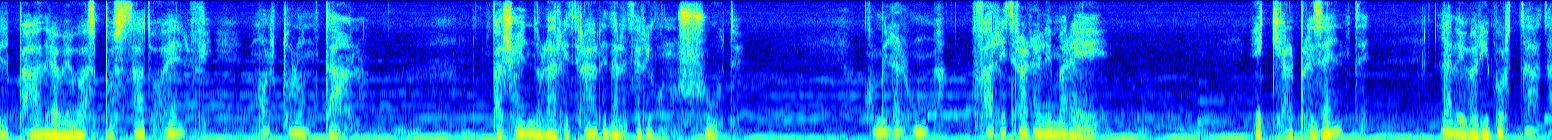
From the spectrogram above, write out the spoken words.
il padre aveva spostato Elfi molto lontano, facendola arretrare dalle terre conosciute, come la luna fa arretrare le maree, e che al presente l'aveva riportata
